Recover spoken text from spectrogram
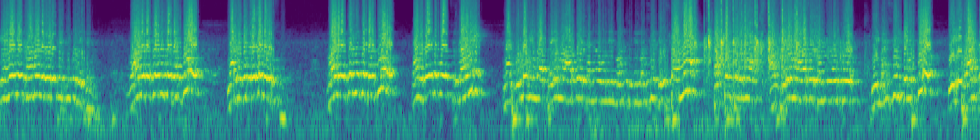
నేను అనేక గ్రామాల్లో వ్యక్తులు తీసుకుని వాళ్ళ దగ్గర ఉన్న డబ్బు నా దగ్గర లేకపోవచ్చు. వాళ్ళ దగ్గర ఉన్న డబ్బు నాకు లేకపోవచ్చు కానీ నా గుండె మీద ప్రేమ ఆపేదంలో ఉంది మనసు మీ మనసుని తెలుస్తా ఉన్నా తప్పనిసరిగా ఆ ప్రేమ ఆపేదంలో మీ మనసుని తెలుస్తూ ఈ ప్రాంత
